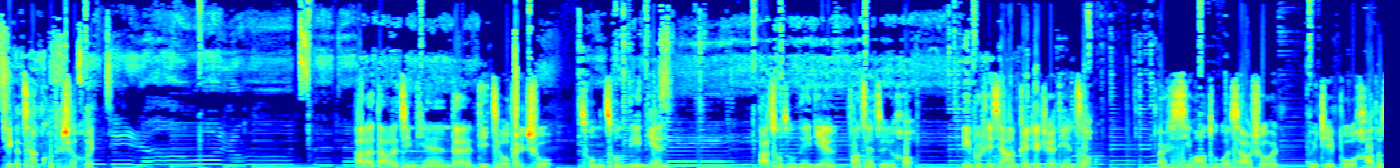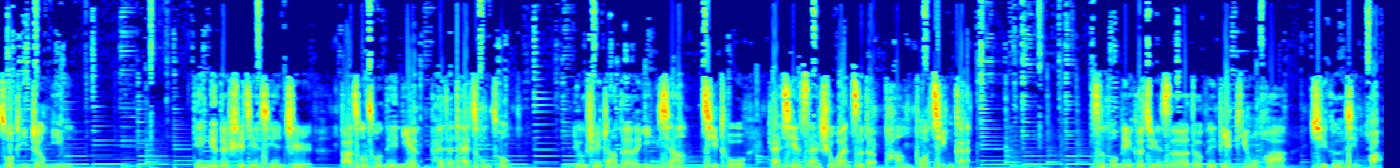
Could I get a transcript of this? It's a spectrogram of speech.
这个残酷的社会。好了，到了今天的第九本书《匆匆那年》。把《匆匆那年》放在最后，并不是想跟着热点走，而是希望通过小说为这部好的作品证明。电影的时间限制把《匆匆那年》拍得太匆匆，流水账的影像企图展现三十万字的磅礴情感，似乎每个角色都被扁平化、去个性化。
